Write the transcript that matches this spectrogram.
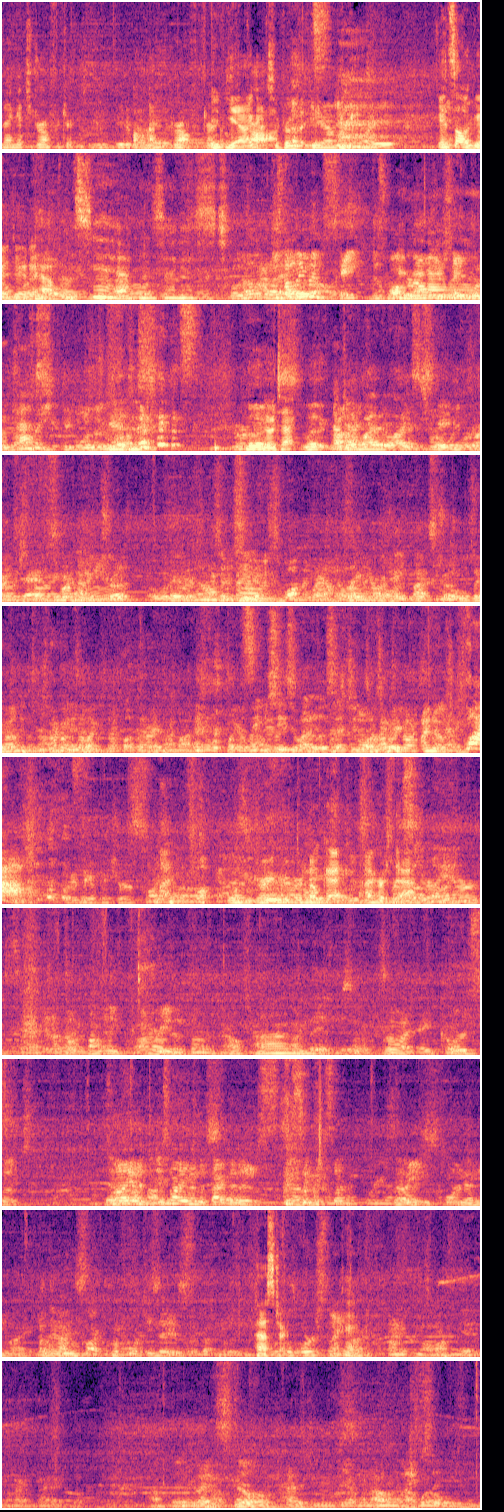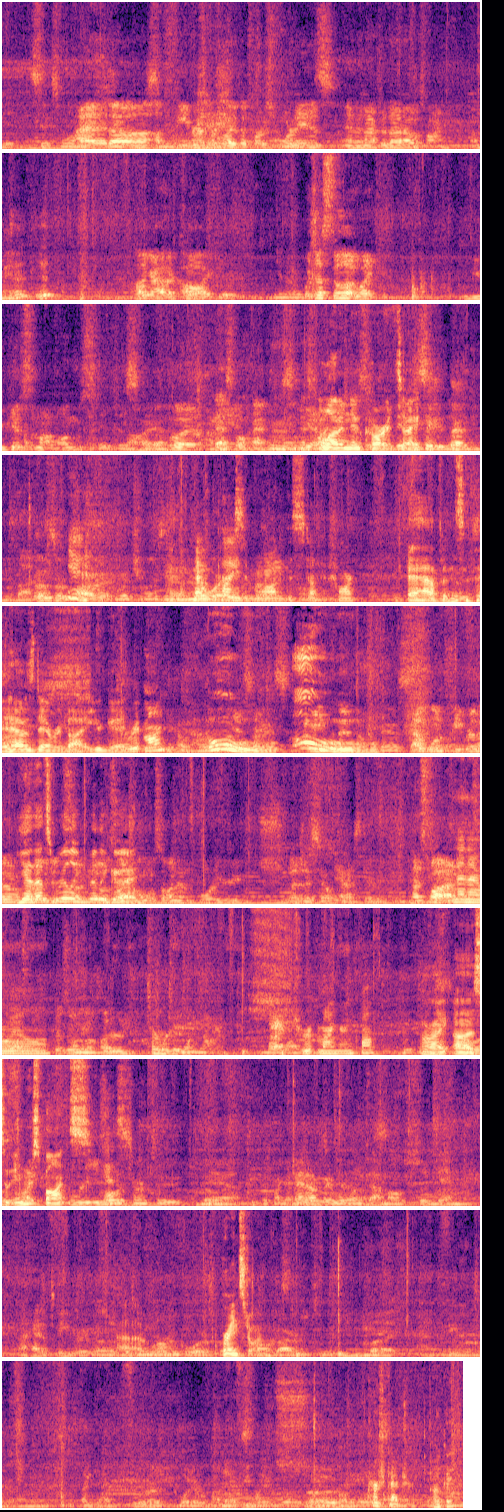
Then get to draw for turn. Well, not draw for turn. Yeah, I got you. From the, yeah, it's all good, dude. It happens. Yeah, It happens, I guess. Just don't even skate. Just walk And around then with I your will skateboard and pass. shoot people with it. No attack. Look, No everybody likes to skateboard like grabs it by truck or whatever. So you see just walk around. Radar hate by the truck. Fuck everybody. See, you see somebody looks at you. and I know. Wow! Let me take a picture. Smack the fuck out. This graveyard hate Okay, I heard that. Finally, three of them. Um, So like eight cards. It's not even, it's not even the fact that it's sick and. So Being it's quarantined been like by the time for 14 days pass was the worst thing. Okay. Oh, I'm but it still has you. Yeah, when I was twelve, six one. I had uh, a fever for like the first four days, and then after that I was fine. I mean, it, it, Like I had a cough, like it, you know. which I still have like mucus in my lungs, It just, Oh, yeah. but I That's mean, what happens. Yeah. A lot of new cards, right? Those are Yeah. pirate rituals. Yeah, and no I've worries. played a lot of this stuff before. It happens. It happens to everybody. You're good. Rip mine? Ooh, ooh. that one fever though. Yeah, that's did really, suck. It really was, good. almost 104 degrees. That just is, help yeah. everything. That's why. And then I will- because it was 104.9. Rip mine ring cloth. All right. Uh, so in response, Yes. Yeah. If I got Man, I remember one time I was so damn, I had a fever. It was Uh, a brainstorm. But I had a fever. I think I had. Whatever my fever was. Cursecatcher. okay.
